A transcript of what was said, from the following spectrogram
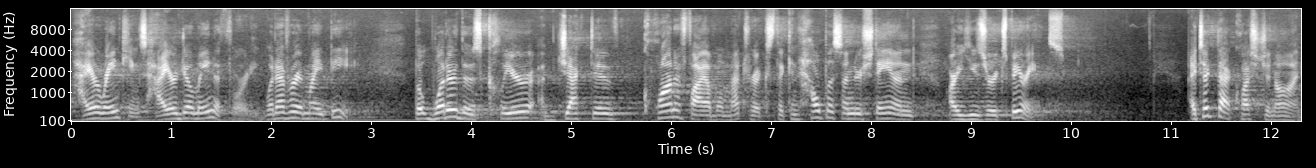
higher rankings, higher domain authority, whatever it might be. But what are those clear, objective, quantifiable metrics that can help us understand our user experience? I took that question on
